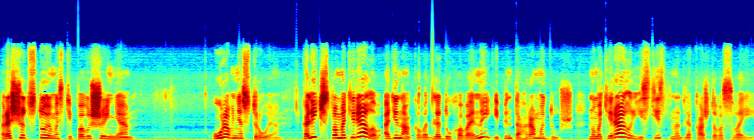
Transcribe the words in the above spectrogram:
Расчет стоимости повышения уровня строя – Количество материалов одинаково для духа войны и пентаграммы душ, но материалы, естественно, для каждого свои.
